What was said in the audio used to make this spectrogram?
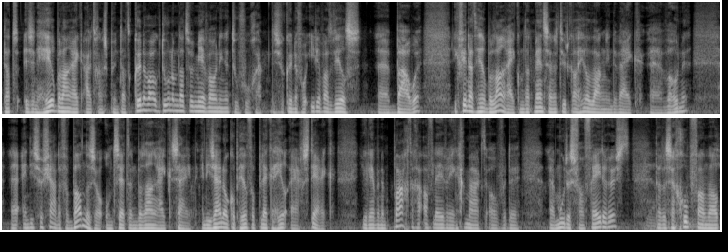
dat is een heel belangrijk uitgangspunt. Dat kunnen we ook doen omdat we meer woningen toevoegen. Dus we kunnen voor ieder wat wils uh, bouwen. Ik vind dat heel belangrijk, omdat mensen natuurlijk al heel lang in de wijk uh, wonen. en die sociale verbanden zo ontzettend belangrijk zijn. En die zijn ook op heel veel plekken heel erg sterk. Jullie hebben een prachtige aflevering gemaakt over de Moeders van Vrederust. Ja. Dat is een groep van wel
